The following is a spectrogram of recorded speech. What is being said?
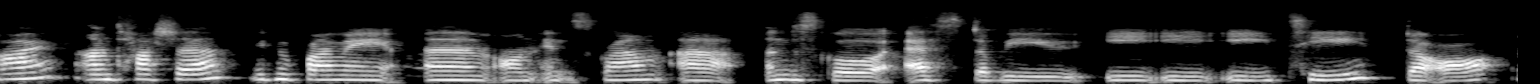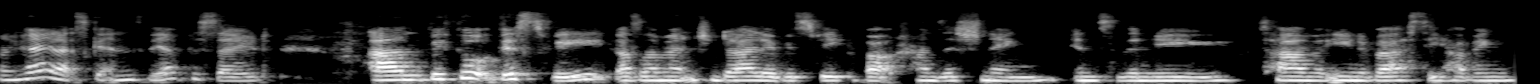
Hi, I'm Tasha. You can find me um, on Instagram at underscore S W E E E T dot art. Okay, let's get into the episode. And we thought this week, as I mentioned earlier, we'd speak about transitioning into the new term at university, having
